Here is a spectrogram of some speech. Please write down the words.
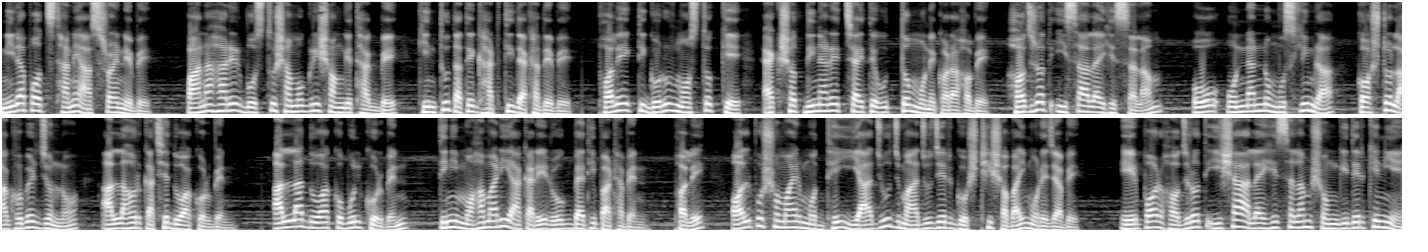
নিরাপদ স্থানে আশ্রয় নেবে। পানাহারের বস্তু সামগ্রী সঙ্গে থাকবে, কিন্তু তাতে ঘাটতি দেখা দেবে। ফলে একটি গরুর মস্তককে একশত দিনারের চাইতে উত্তম মনে করা হবে। হজরত ঈসা আলাইহিসাল্লাম ও অন্যান্য মুসলিমরা কষ্ট লাঘবের জন্য আল্লাহর কাছে দোয়া করবেন। আল্লাহ দোয়া কবুল করবেন, তিনি মহামারী আকারে রোগ ব্যাধি পাঠাবেন, ফলে অল্প সময়ের মধ্যেই ইয়াজুজ মাজুজের গোষ্ঠী সবাই মরে যাবে। এরপর হজরত ঈশা আলাইহিসাল্লাম সঙ্গীদেরকে নিয়ে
